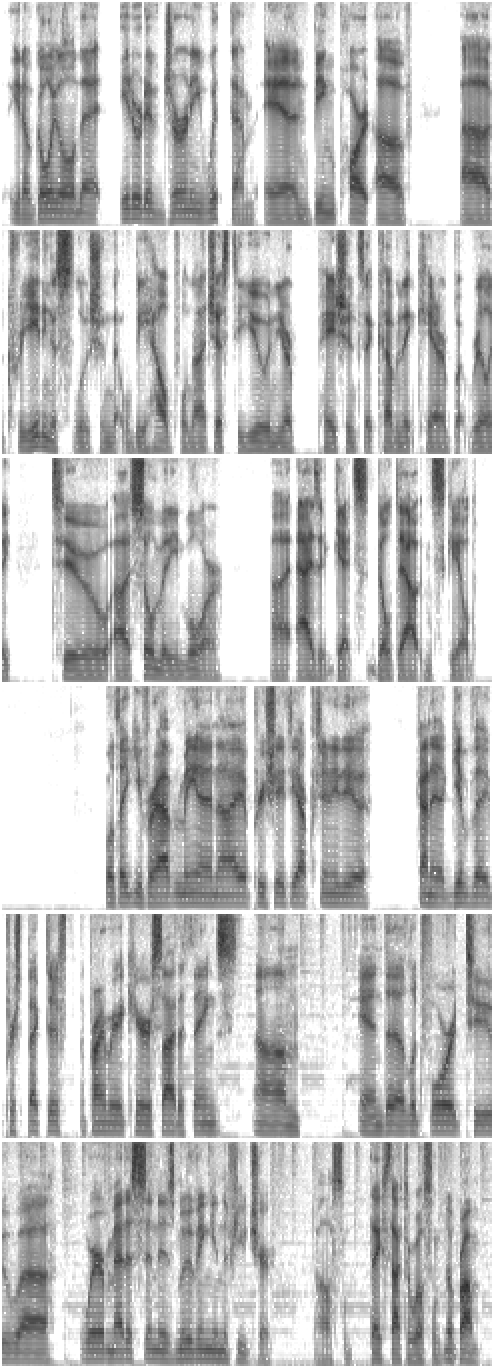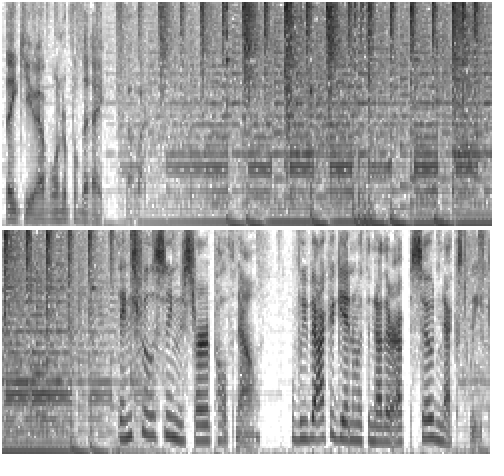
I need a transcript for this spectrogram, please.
you know, going on that iterative journey with them and being part of uh, creating a solution that will be helpful not just to you and your patients at CovenantCare, but really to uh, so many more uh, as it gets built out and scaled. Well, thank you for having me, and I appreciate the opportunity to kind of give a perspective the primary care side of things, um, and uh, look forward to uh, where medicine is moving in the future. Awesome. Thanks, Dr. Wilson. No problem. Thank you. Have a wonderful day. Bye bye. Thanks for listening to Startup Health Now. We'll be back again with another episode next week.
